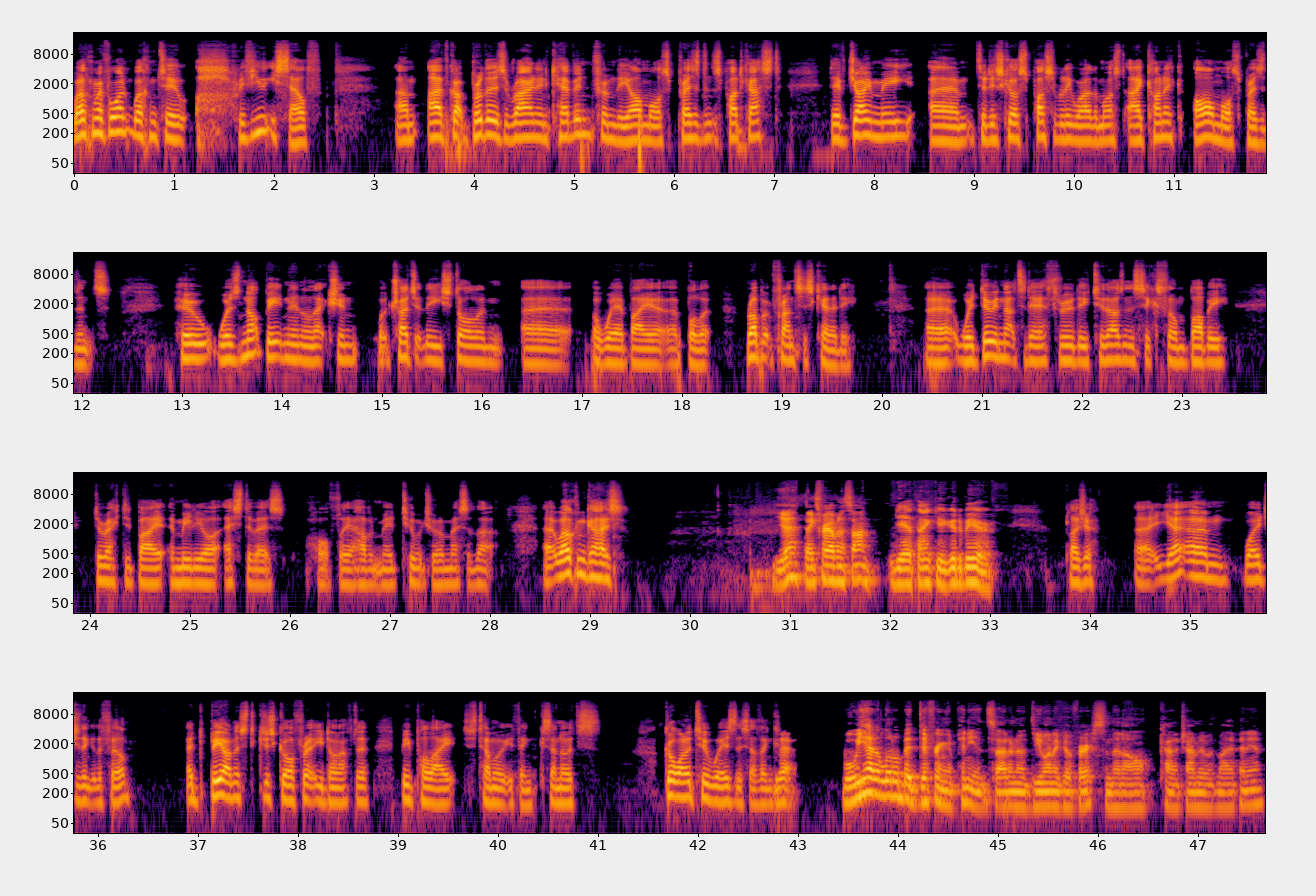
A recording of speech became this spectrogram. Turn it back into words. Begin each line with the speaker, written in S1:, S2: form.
S1: Welcome, everyone. Welcome to oh, Review Yourself. Um, I've got brothers Ryan and Kevin from the Almost Presidents podcast. They've joined me um, to discuss possibly one of the most iconic almost presidents who was not beaten in an election but tragically stolen uh, away by a, a, bullet, Robert Francis Kennedy. Uh, we're doing that today through the 2006 film Bobby, directed by Emilio Estevez. Hopefully, I haven't made too much of a mess of that. Uh, welcome, guys.
S2: Yeah, thanks for having us on.
S3: Yeah, thank you. Good to be here.
S1: Pleasure. Uh, yeah, um, what did you think of the film? Uh, be honest, just go for it. You don't have to be polite. Just tell me what you think, because I know it's go one or two ways. This, I think.
S2: Yeah. Well, we had a little bit differing opinions, so I don't know. Do you want to go first, and then I'll kind of chime in with my opinion?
